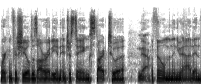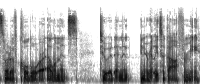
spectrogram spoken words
working for Shield is already an interesting start to a, Yeah. a film, and then you add in sort of Cold War elements to it, and it, and it really took off for me.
